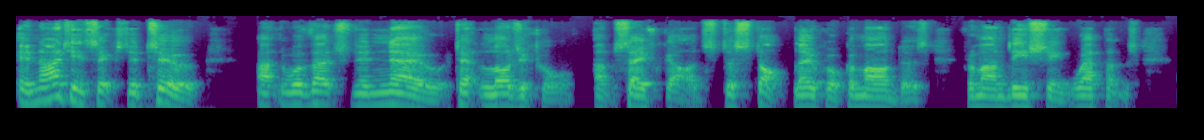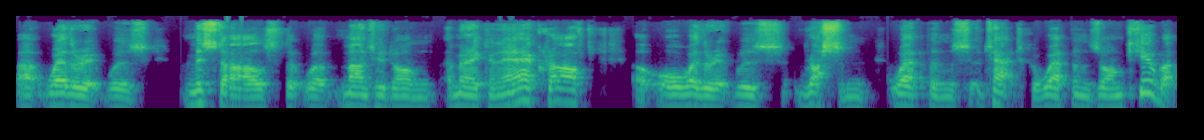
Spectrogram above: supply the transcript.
in 1962 uh, there were virtually no technological um, safeguards to stop local commanders from unleashing weapons, uh, whether it was missiles that were mounted on American aircraft or whether it was Russian weapons, tactical weapons on Cuba.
